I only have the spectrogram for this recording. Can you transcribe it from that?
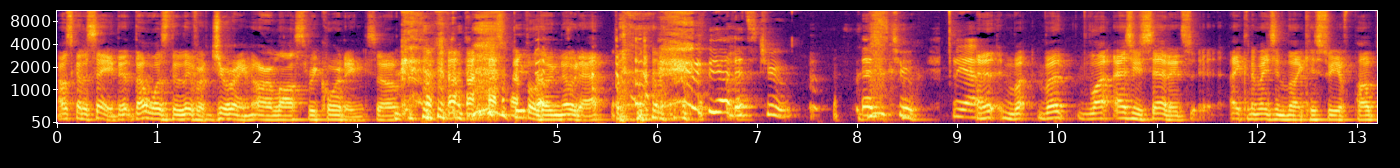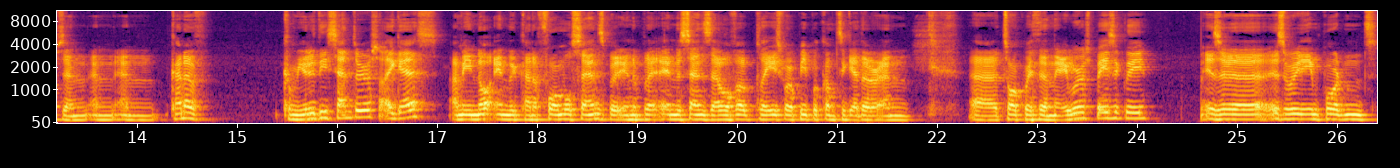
I was going to say that that was delivered during our last recording, so people don't know that. yeah, that's true. That's true. Yeah. And it, but, but as you said, it's I can imagine like history of pubs and, and, and kind of community centers. I guess I mean not in the kind of formal sense, but in the in the sense of a place where people come together and uh, talk with their neighbors. Basically, is a is a really important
